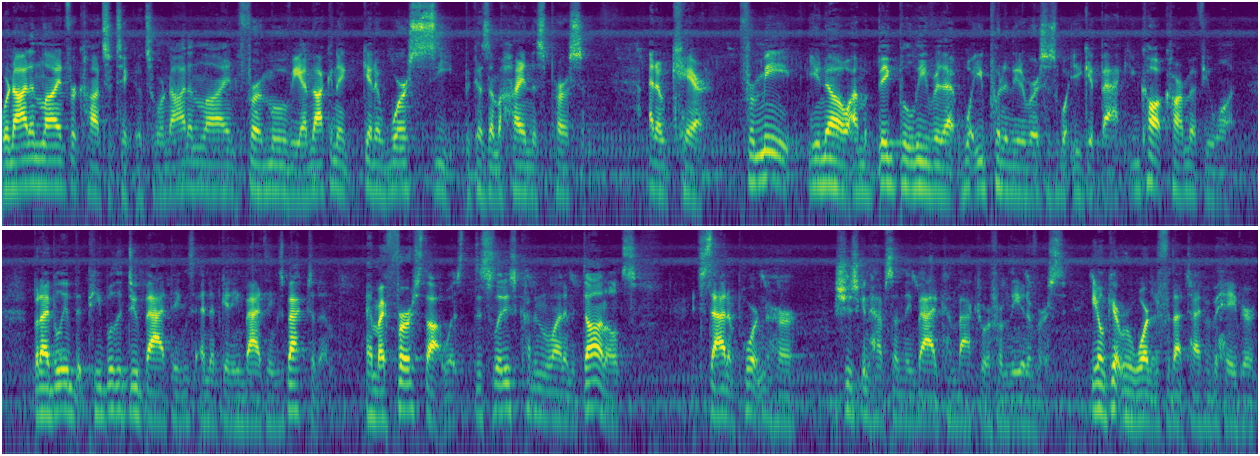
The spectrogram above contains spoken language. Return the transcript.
we're not in line for concert tickets, we're not in line for a movie. I'm not going to get a worse seat because I'm behind this person. I don't care. For me, you know, I'm a big believer that what you put in the universe is what you get back. You can call it karma if you want. But I believe that people that do bad things end up getting bad things back to them. And my first thought was, this lady's cutting the line at McDonald's. It's that important to her she's going to have something bad come back to her from the universe. You don't get rewarded for that type of behavior.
